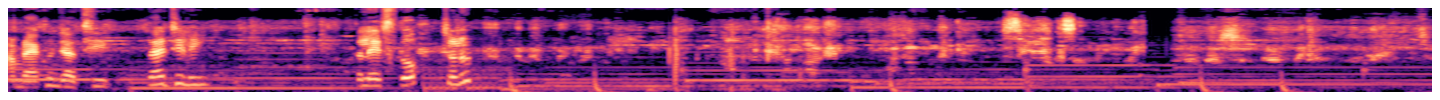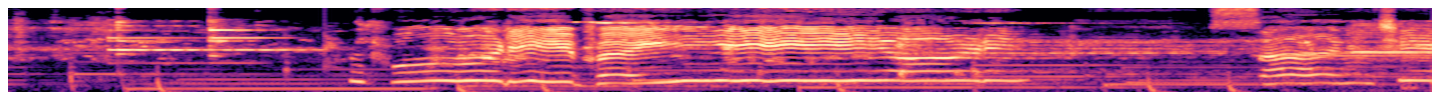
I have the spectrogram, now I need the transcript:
আমরা এখন যাচ্ছি দার্জিলিং। তাহলে এসো চলুন। ভোরে ভাই সাঞ্জে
